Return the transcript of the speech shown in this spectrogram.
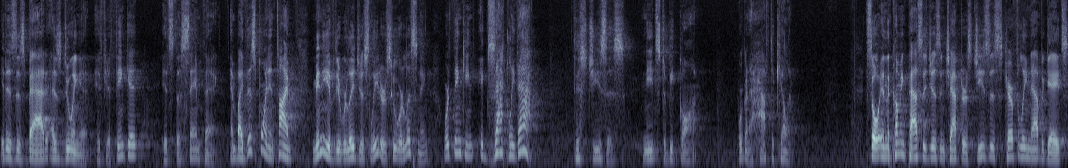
it is as bad as doing it. If you think it, it's the same thing. And by this point in time, many of the religious leaders who were listening were thinking exactly that. This Jesus needs to be gone. We're going to have to kill him. So, in the coming passages and chapters, Jesus carefully navigates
